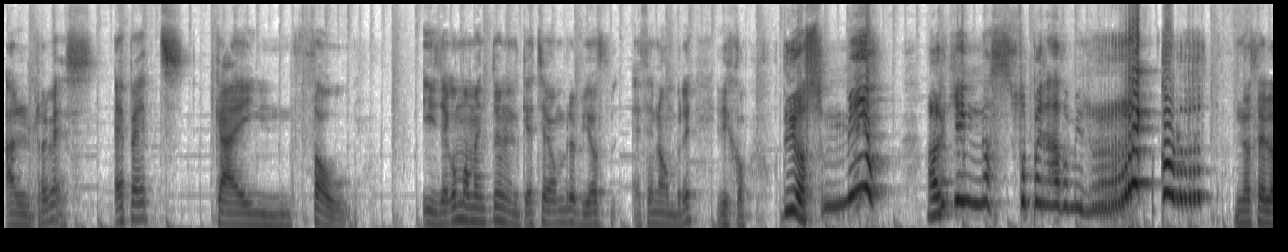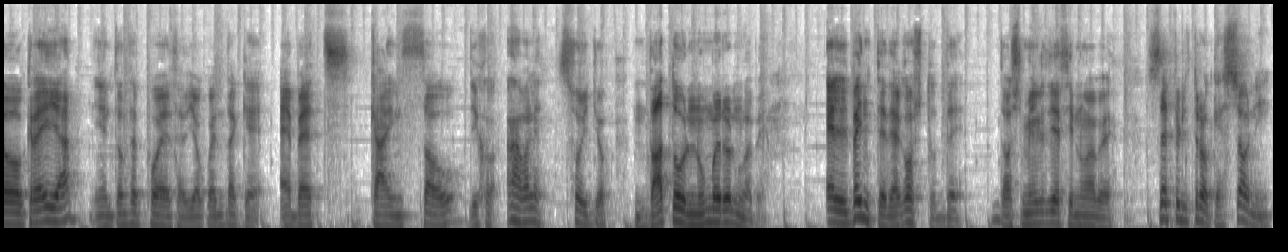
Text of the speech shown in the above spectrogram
al revés. Epets Kainzou. Y llegó un momento en el que este hombre vio ese nombre y dijo, ¡Dios mío! ¡Alguien ha superado mi récord! No se lo creía y entonces pues se dio cuenta que Ebets Kind So dijo, ah vale, soy yo. Dato número 9. El 20 de agosto de 2019 se filtró que Sony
